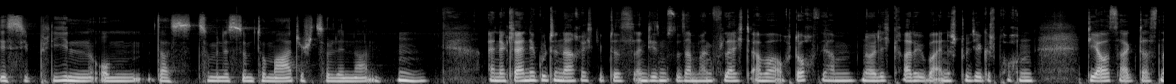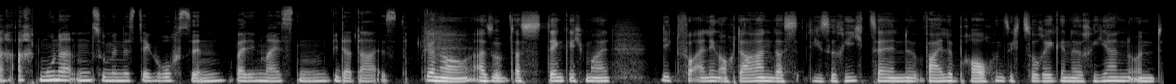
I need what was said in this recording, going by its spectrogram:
Disziplinen, um das zumindest symptomatisch zu lindern. Hm. Eine kleine gute Nachricht gibt es in diesem Zusammenhang vielleicht aber auch doch. Wir haben neulich gerade über eine Studie gesprochen, die aussagt, dass nach acht Monaten zumindest der Geruchssinn bei den meisten wieder da ist. Genau, also das denke ich mal liegt vor allen Dingen auch daran, dass diese Riechzellen eine Weile brauchen, sich zu regenerieren und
